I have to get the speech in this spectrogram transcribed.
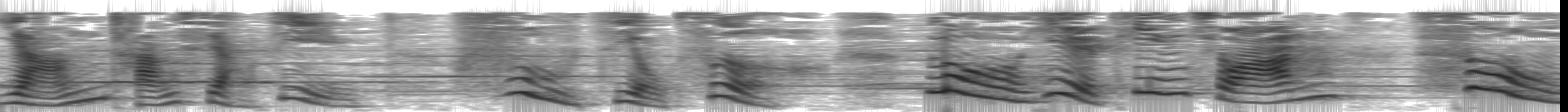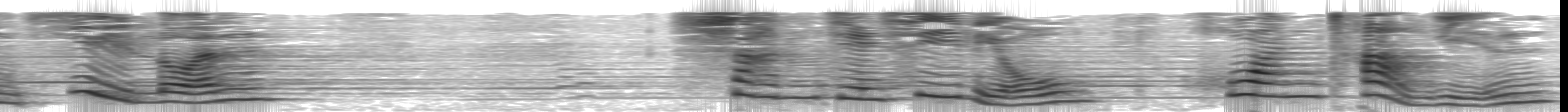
羊肠小径复酒色，落叶听泉送玉轮。山间溪流欢畅饮，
